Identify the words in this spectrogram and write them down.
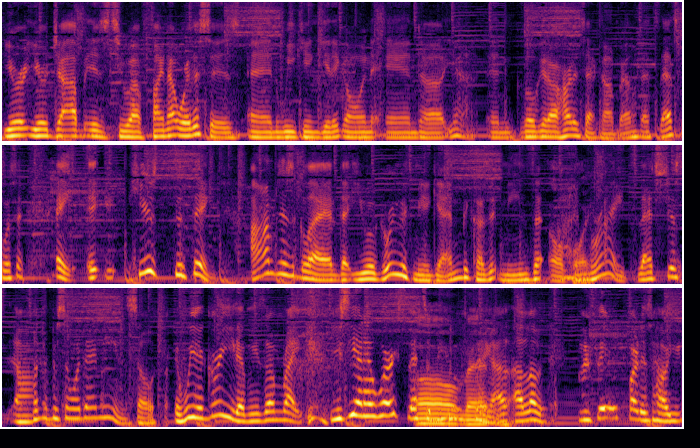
your your job is to uh, find out where this is, and we can get it going, and uh, yeah, and go get our heart attack on, bro. That's that's what's it. Hey, it, it- here's the thing. I'm just glad that you agree with me again because it means that Oh, boy. I'm right. That's just 100% what that means. So if we agree, that means I'm right. You see how that works? That's Oh, a beautiful man. thing. I, I love it. My favorite part is how you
